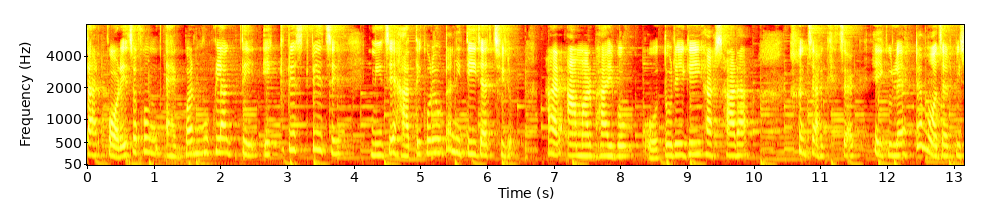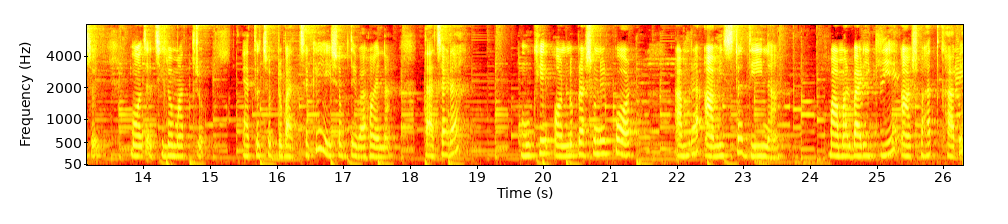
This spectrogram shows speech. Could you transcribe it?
তারপরে যখন একবার মুখ লাগতে একটু টেস্ট পেয়েছে, নিজে হাতে করে ওটা নিতেই যাচ্ছিল। আর আমার ভাই বউ, ও তো রেগেই সারা। যাক যাক, এইগুলো একটা মজার বিষয়। মজা ছিল মাত্র। এত ছোট্ট বাচ্চাকে এইসব দেওয়া হয় না। তাছাড়া মুখে অন্নপ্রাশনের পর আমরা আমিষটা দিই না। মামার বাড়ি গিয়ে আঁশ ভাত খাবে,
